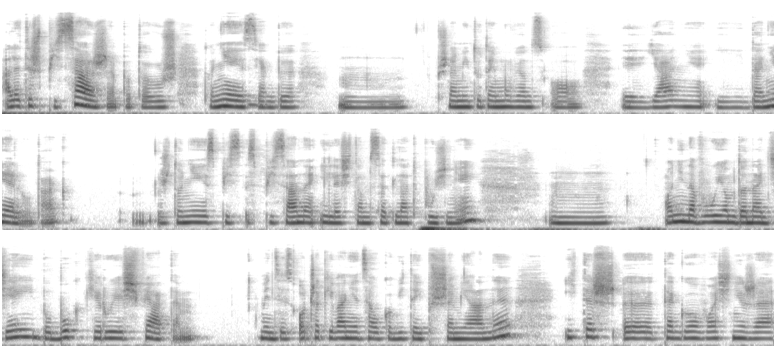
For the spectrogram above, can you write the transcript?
ale też pisarze, bo to już to nie jest jakby. Mm, przynajmniej tutaj mówiąc o y, Janie i Danielu, tak? Że to nie jest spisane ileś tam set lat później. Um, oni nawołują do nadziei, bo Bóg kieruje światem. Więc jest oczekiwanie całkowitej przemiany i też y, tego właśnie, że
